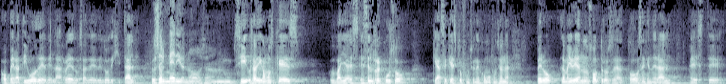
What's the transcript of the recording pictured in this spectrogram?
operativo de, de la red, o sea, de, de lo digital. Pues el medio, ¿no? O sea, Mm, Sí, o sea, digamos que es, vaya, es, es el recurso que hace que esto funcione como funciona. Pero la mayoría de nosotros, o sea, todos en general, este,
